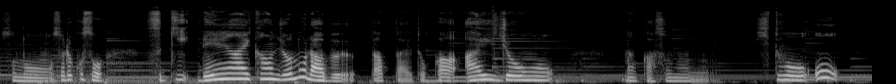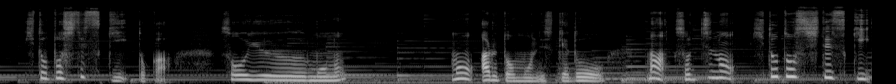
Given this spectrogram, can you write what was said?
そのそれこそ好き恋愛感情のラブだったりとか愛情なんかその人を人として好きとかそういうものもあると思うんですけどまあそっちの人として好き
